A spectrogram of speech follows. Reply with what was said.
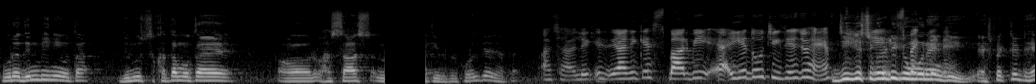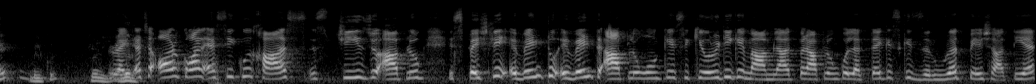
पूरा दिन भी नहीं होता। जुलूस ख़त्म होता है और हसास फिर खोल दिया जाता है। अच्छा लेकिन यानी कि इस बार भी ये दो चीज़ें जो हैं जी ये सिक्योरिटी के उम्र हैं जी। एक्सपेक्टेड है बिल्कुल। राइट अच्छा और कौन ऐसी कोई खास चीज़ जो आप लोग स्पेशली इवेंट टू इवेंट आप लोगों के सिक्योरिटी के मामला पर आप लोगों को लगता है कि इसकी ज़रूरत पेश आती है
